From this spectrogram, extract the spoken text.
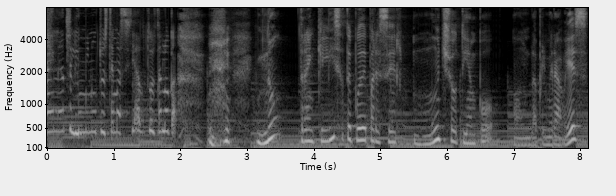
Ay, Natalie, un minuto es demasiado, tú estás loca. no, tranquilízate, puede parecer mucho tiempo la primera vez,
